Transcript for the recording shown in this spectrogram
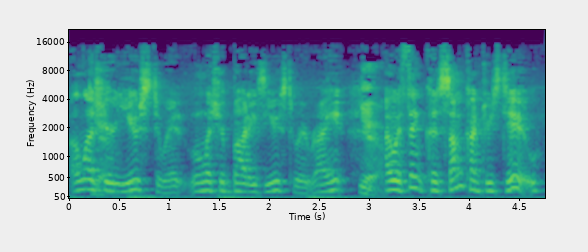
unless Yeah. you're used to it, unless your body's used to it, right? Yeah. I would think because some countries do.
